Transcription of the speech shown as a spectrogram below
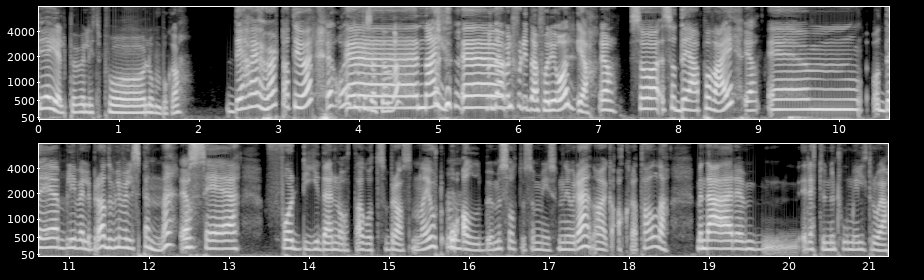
det hjelper vel litt på lommeboka. Det har jeg hørt at de gjør. Ja, å, jeg har ikke sett det da. Eh, nei. Men det er vel fordi det er for i år? Ja. Ja. Så, så det er på vei. Ja. Um, og det blir veldig bra. Det blir veldig spennende Ja. å se fordi den låta har gått så bra som den har gjort, Mm. og albumet solgte så mye som den gjorde. Nå har jeg ikke akkurat tall, da, men det er um, rett under to mil, tror jeg.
